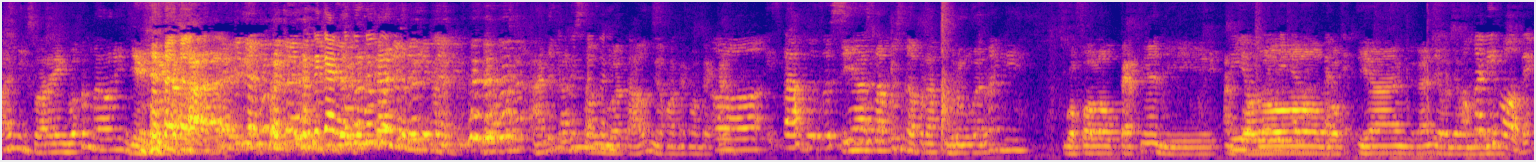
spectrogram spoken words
ah ini suara yang gue kenal nih jadi Dekat dukun dukun. ada kali setahun dua tahun nggak kontak-kontakan Oh, setelah putus. Iya, setelah putus nggak pernah berhubungan lagi. Gue follow petnya di Iya, unfollow, udah di gue iya kan zaman zaman Oh, nggak di fallback?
